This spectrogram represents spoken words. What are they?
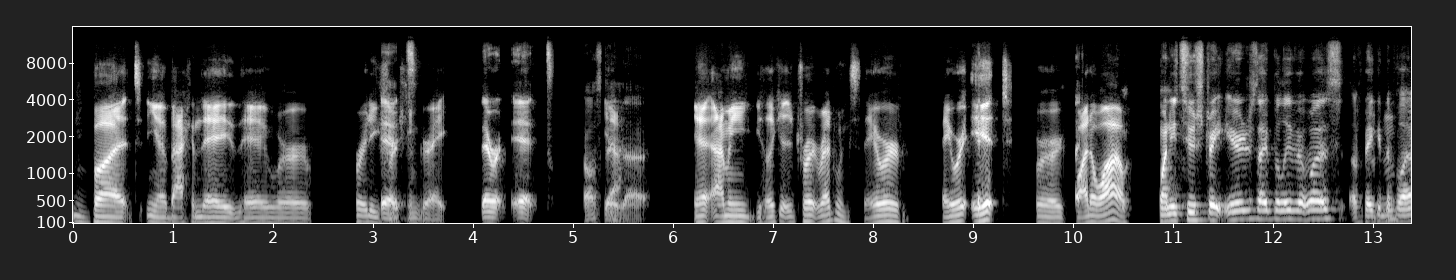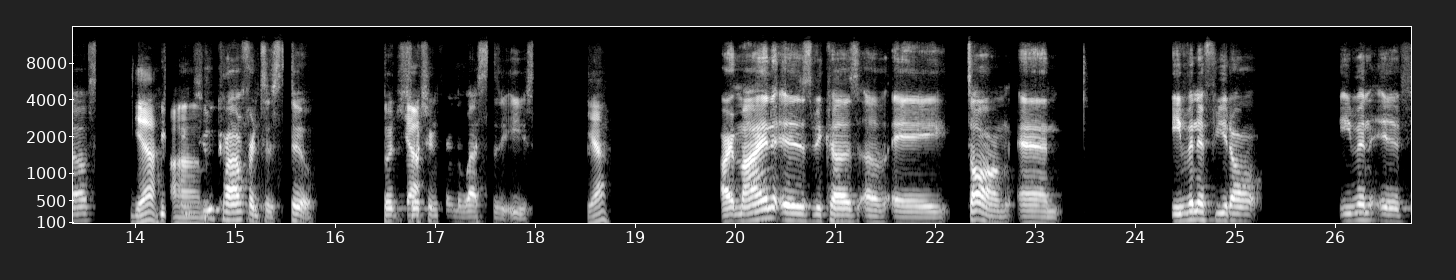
but you know back in the day they were pretty It's- freaking great. they were it. I'll say Yeah. that. Yeah, I mean, you look at Detroit Red Wings; they were they were it for quite a while. 22 straight years, I believe it was, of making the Mhm. playoffs. Yeah, um, two conferences too. Switch, Yeah. Switching from the west to the east. yeah. All right, mine is because of a song, and even if you don't, even if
